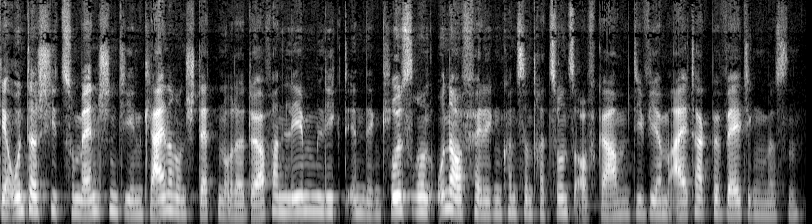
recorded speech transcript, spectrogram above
Der Unterschied zu Menschen, die in kleineren Städten oder Dörfern leben, liegt in den größeren, unauffälligen Konzentrationsaufgaben, die wir im Alltag bewältigen müssen.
